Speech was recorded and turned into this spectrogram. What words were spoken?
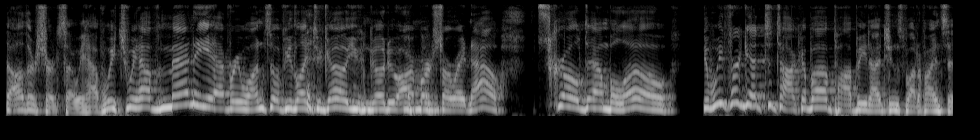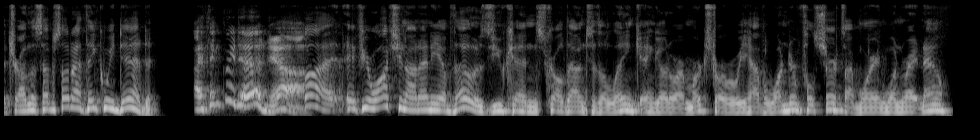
the other shirts that we have, which we have many, everyone. So if you'd like to go, you can go to our merch store right now. Scroll down below. Did we forget to talk about Poppy, iTunes, Spotify, and Stitcher on this episode? I think we did. I think we did, yeah. But if you're watching on any of those, you can scroll down to the link and go to our merch store where we have wonderful shirts. I'm wearing one right now.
